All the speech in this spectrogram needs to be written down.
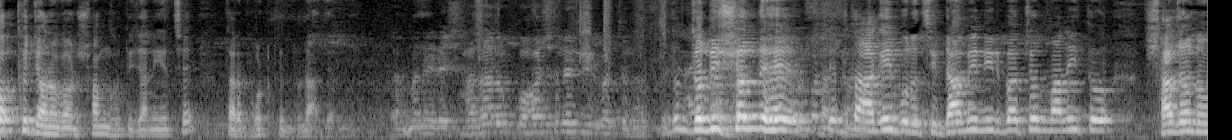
পক্ষে জনগণ সংহতি জানিয়েছে তারা ভোট কেন্দ্র না জানিয়ে মানে নিঃসন্দেহে সেটা তো আগেই বলেছি ডামি নির্বাচন মানেই তো সাজানো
